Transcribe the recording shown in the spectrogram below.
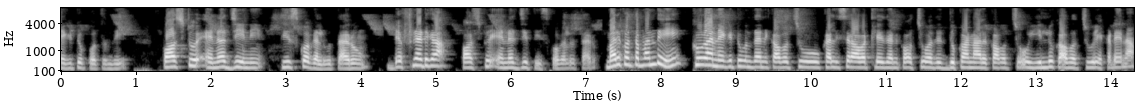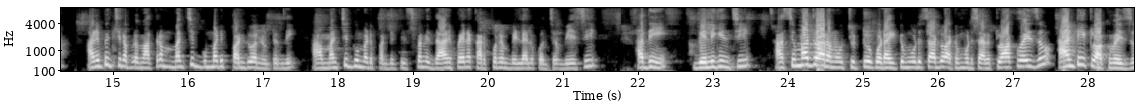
నెగిటివ్ పోతుంది. పాజిటివ్ ఎనర్జీని తీసుకోగలుగుతారు. డెఫినెట్గా పాజిటివ్ ఎనర్జీ తీసుకోగలుగుతారు. మరి కొంతమంది ఎక్కువగా నెగిటివ్ ఉందని కావచ్చు కలిసి రావట్లేదు అని కావచ్చు అది దుకాణాలు కావచ్చు ఇల్లు కావచ్చు ఎక్కడైనా అనిపించినప్పుడు మాత్రం మంచి గుమ్మడి పండు అని ఉంటుంది. ఆ మంచి గుమ్మడి పండు తీసుకొని దానిపైన కర్పూరం బిళ్ళలు కొంచెం వేసి అది వెలిగించి ఆ సింహద్వారము చుట్టూ కూడా ఇటు మూడు సార్లు అటు మూడు సార్లు క్లాక్ వైజ్ యాంటీ క్లాక్ వైజ్.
